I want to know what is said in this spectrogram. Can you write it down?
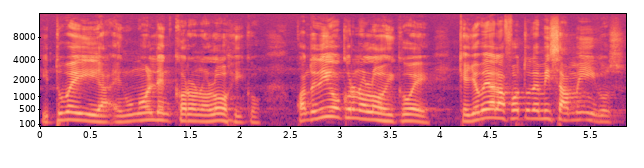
y tú veías en un orden cronológico. Cuando digo cronológico es que yo veía la foto de mis amigos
